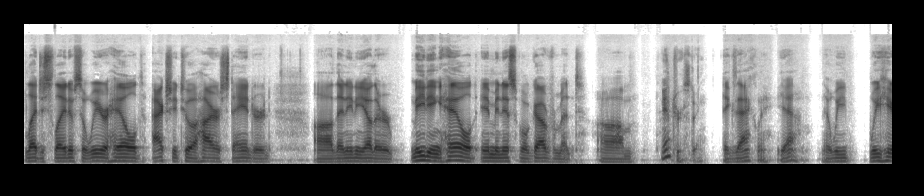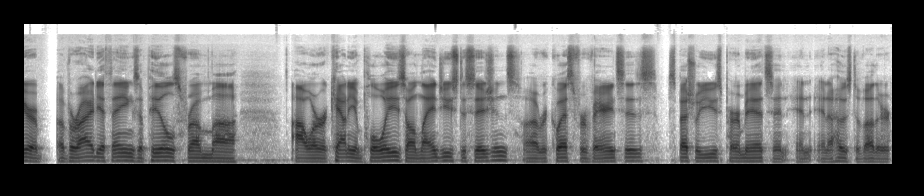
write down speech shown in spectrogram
legislative. So we are held actually to a higher standard uh, than any other meeting held in municipal government. Um, Interesting. Exactly. Yeah. And we we hear a, variety of things, appeals from uh, our county employees on land use decisions, uh, requests for variances, special use permits, and, and, and a host of other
